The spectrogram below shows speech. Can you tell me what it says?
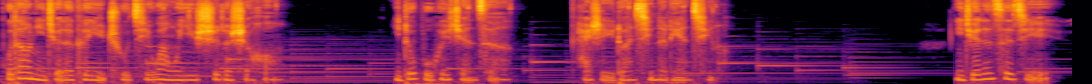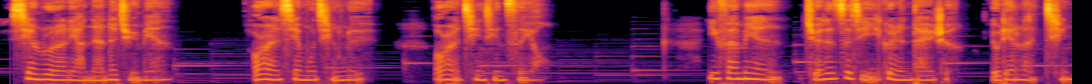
不到你觉得可以触及万无一失的时候，你都不会选择开始一段新的恋情了。你觉得自己陷入了两难的局面，偶尔羡慕情侣，偶尔庆幸自由。一方面觉得自己一个人待着有点冷清，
